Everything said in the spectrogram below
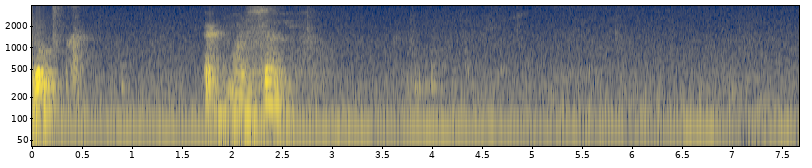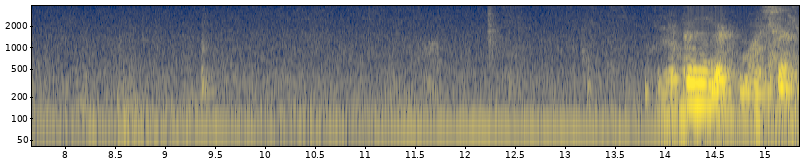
look at myself. Looking at myself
